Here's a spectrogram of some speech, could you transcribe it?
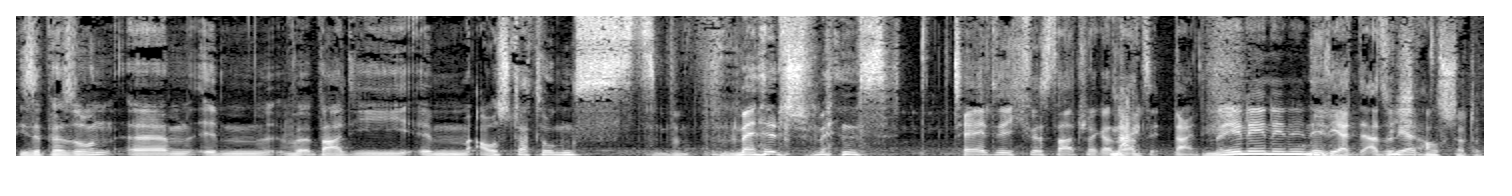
Diese Person ähm, im, war die im Ausstattungsmanagement tätig für Star Trek? Also nein. Sie, nein. Nee, nee, nee, nee. Nee, die hat- also die nicht hat- Ausstattung.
